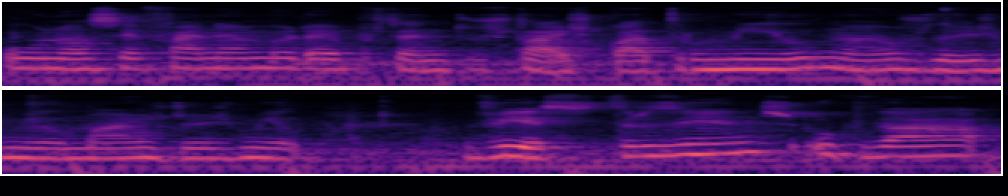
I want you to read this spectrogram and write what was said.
o nosso FI number é, portanto, os tais 4 mil, não é? os 2 mil mais 2 mil vezes 300, o que dá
